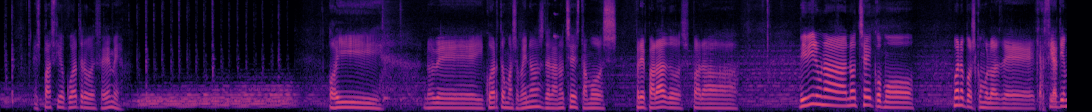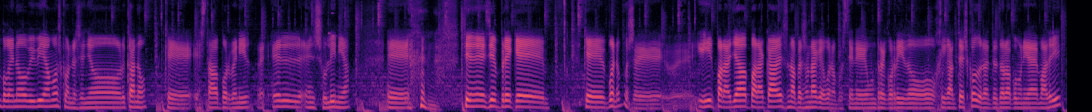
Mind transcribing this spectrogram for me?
espacio 4 FM. Hoy, 9 y cuarto más o menos de la noche, estamos preparados para vivir una noche como, bueno, pues como las de que hacía tiempo que no vivíamos con el señor Cano, que está por venir, él en su línea, eh, tiene siempre que que bueno pues eh, ir para allá para acá es una persona que bueno pues tiene un recorrido gigantesco durante toda la comunidad de Madrid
